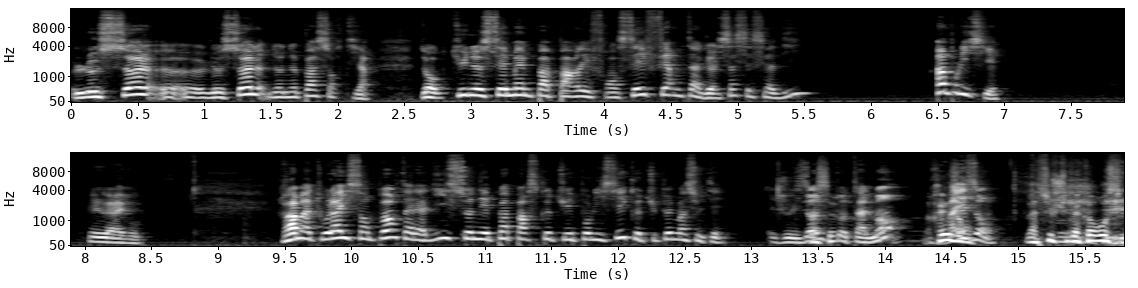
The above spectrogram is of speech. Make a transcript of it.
le seul, euh, le seul de ne pas sortir. Donc tu ne sais même pas parler français, ferme ta gueule. Ça, c'est ce qu'a dit un policier. Figurez-vous. Ramatoulaye s'emporte, elle a dit, ce n'est pas parce que tu es policier que tu peux m'insulter. Je lui donne totalement Raison. raison. Là-dessus, je suis d'accord aussi.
